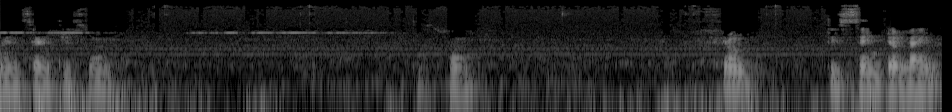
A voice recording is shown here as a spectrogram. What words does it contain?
Insert this one this one from this center line.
